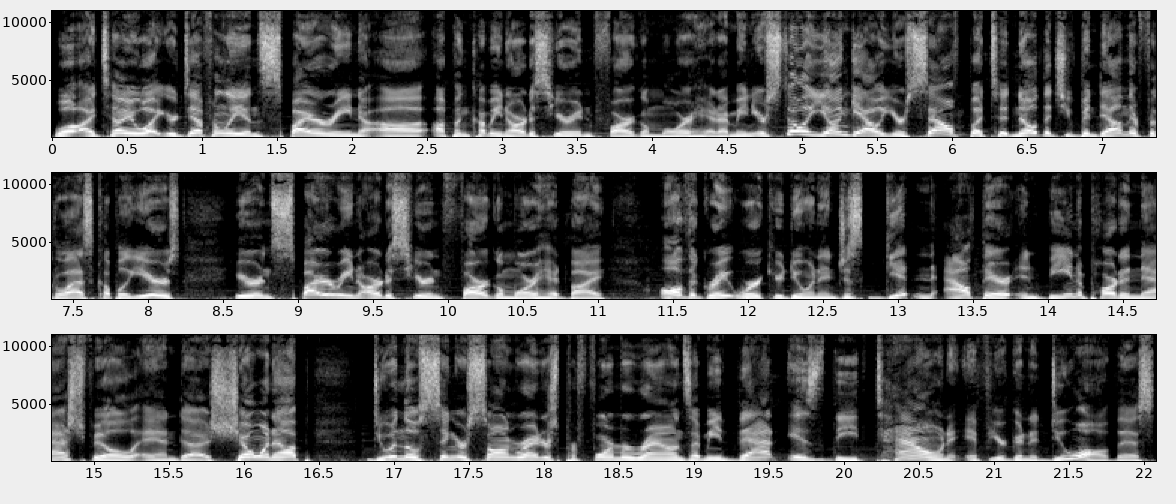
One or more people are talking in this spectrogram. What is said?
Well, I tell you what, you're definitely inspiring uh, up and coming artists here in Fargo Moorhead. I mean, you're still a young gal yourself, but to know that you've been down there for the last couple of years, you're inspiring artists here in Fargo Moorhead by all the great work you're doing and just getting out there and being a part of Nashville and uh, showing up, doing those singer songwriters performer rounds. I mean, that is the town if you're going to do all this.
